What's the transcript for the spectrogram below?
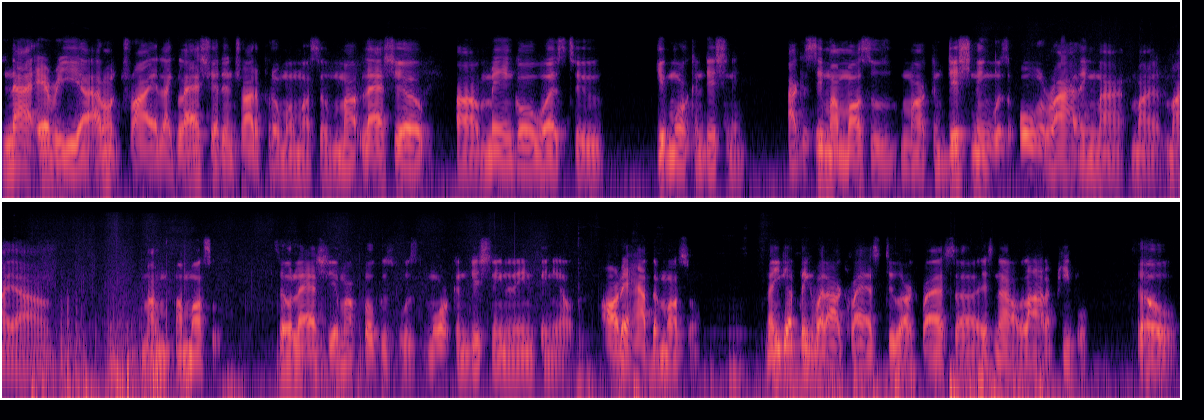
Not every year. I don't try it. Like last year, I didn't try to put on more muscle. My, last year, our main goal was to get more conditioning. I could see my muscles, my conditioning was overriding my my my um my my muscles. So last year, my focus was more conditioning than anything else. I already have the muscle. Now you got to think about our class too. Our class, uh, it's not a lot of people, so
